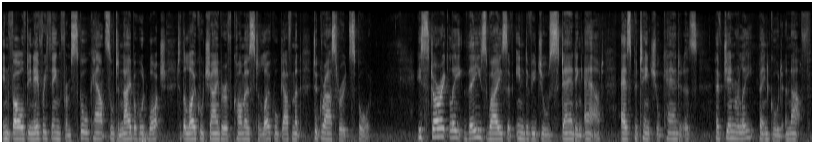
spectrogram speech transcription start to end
involved in everything from school council to neighbourhood watch to the local chamber of commerce to local government to grassroots sport. Historically, these ways of individuals standing out as potential candidates have generally been good enough.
